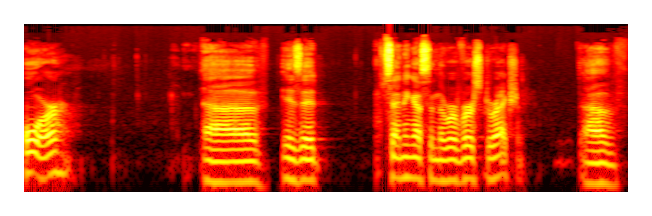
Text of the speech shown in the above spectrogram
or uh, is it sending us in the reverse direction of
